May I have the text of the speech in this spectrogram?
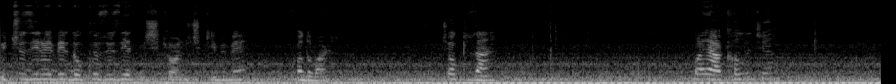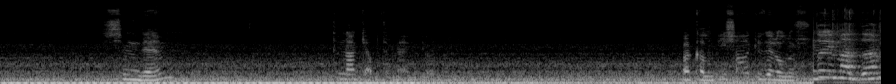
321 972 13 gibi bir kodu var. Çok güzel. Bayağı kalıcı. Şimdi tırnak yaptırmaya gidiyorum. Bakalım inşallah güzel olur. Duymadım.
